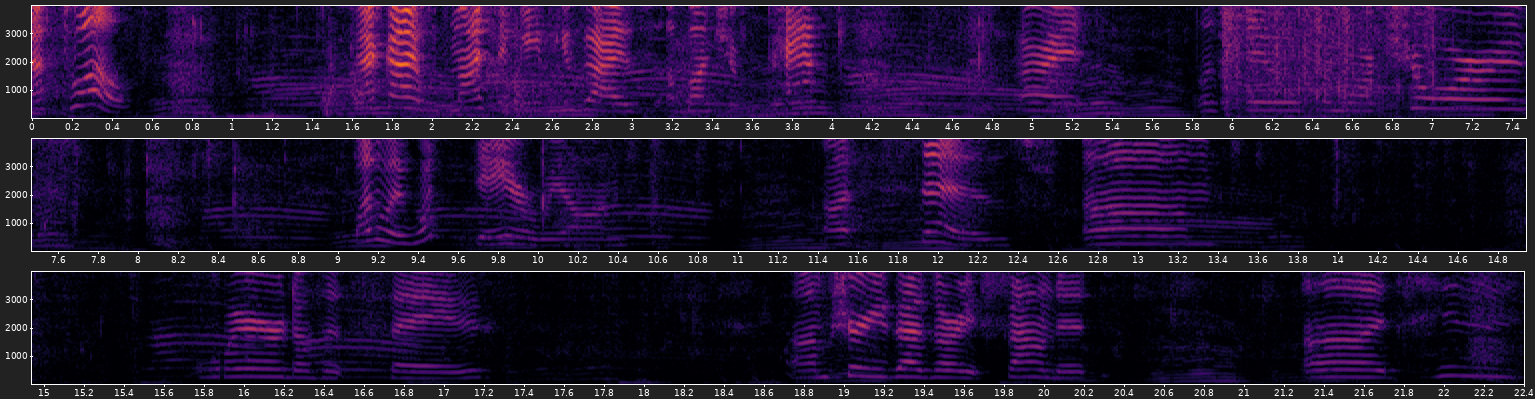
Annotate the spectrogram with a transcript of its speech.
that's 12. That guy was nice and gave you guys a bunch of passes. Alright, let's do some more chores. By the way, what day are we on? Uh, it says, um, where does it say? I'm sure you guys already found it. Uh, it's hidden.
